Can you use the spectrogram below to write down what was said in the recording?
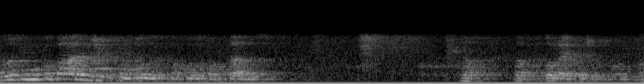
No to tym ukopałem, żeby tą wodę, tą wodą mam ten. No, dobra, dobra, ja proszę. No, no.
